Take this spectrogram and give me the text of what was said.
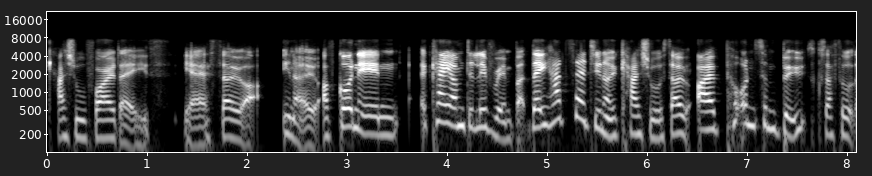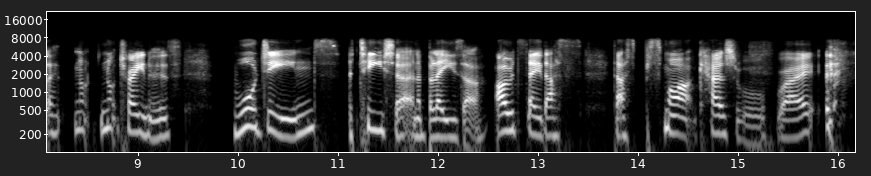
casual Fridays. Yeah. So, uh, you know, I've gone in, okay, I'm delivering, but they had said, you know, casual. So I put on some boots because I thought that not not trainers, wore jeans, a t-shirt, and a blazer. I would say that's that's smart casual, right?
